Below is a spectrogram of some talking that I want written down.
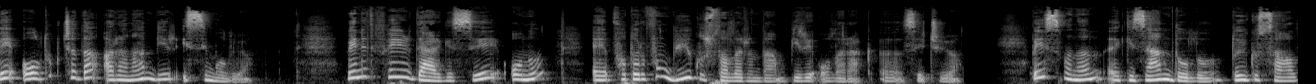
ve oldukça da aranan bir isim oluyor. Vanity Fair dergisi onu e, fotoğrafın büyük ustalarından biri olarak e, seçiyor. Besman'ın e, gizem dolu, duygusal,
